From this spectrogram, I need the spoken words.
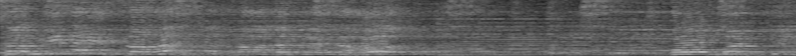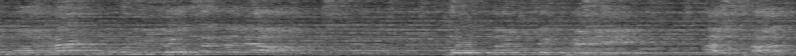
सविनय सहस्र स्वागत होत कोकणचे मराठमोळी लोककला कोकणचे खडे अर्थात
